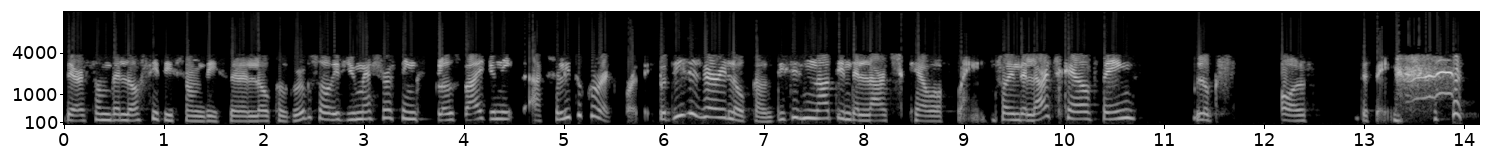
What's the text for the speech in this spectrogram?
There are some velocities from this uh, local group. So if you measure things close by, you need actually to correct for this. But this is very local. This is not in the large scale of things. So in the large scale of things, looks all the same.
